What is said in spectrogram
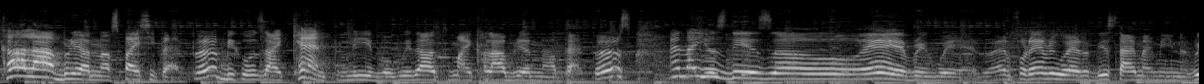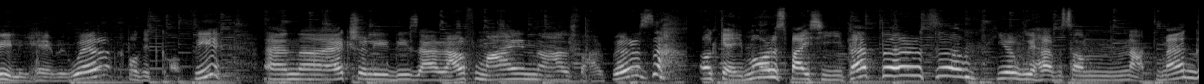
Calabrian spicy pepper because I can't live without my Calabrian peppers and I use these uh, everywhere and for everywhere this time I mean really everywhere. Pocket coffee and uh, actually these are half mine, half Harper's. okay, more spicy peppers. Um, here we have some nutmeg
